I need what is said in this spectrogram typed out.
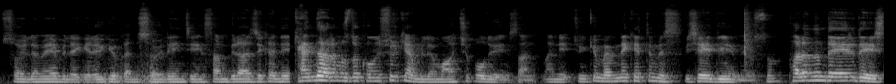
söylemeye bile gerek yok. Hani söyleyince insan birazcık hani kendi aramızda konuşurken bile mahcup oluyor insan. Hani çünkü memleketimiz bir şey diyemiyorsun. Paranın değeri değiş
